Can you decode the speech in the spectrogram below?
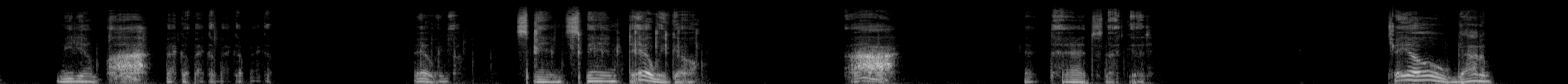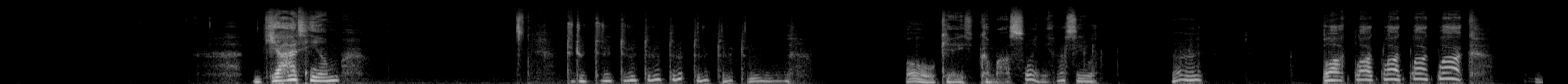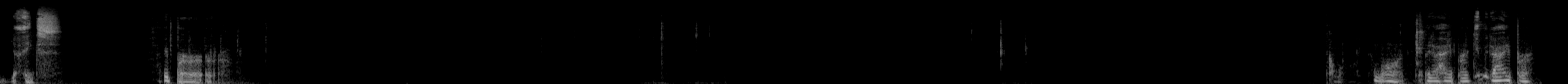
medium. Ah, back up, back up, back up, back up. There we go. Spin, spin. There we go. Ah, that, that's not good. J.O. got him. Got him. Okay, come on, swing. I see what. All right. Block, block, block, block, block. Yikes. Hyper. Come on. Give me the hyper. Give me the hyper.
